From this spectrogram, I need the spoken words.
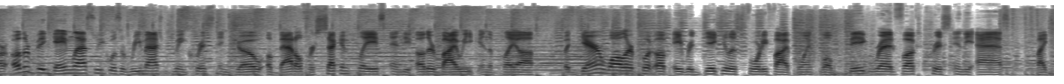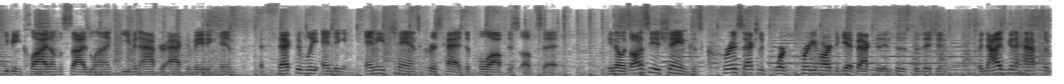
Our other big game last week was a rematch between Chris and Joe, a battle for second place and the other bye week in the playoff. But Darren Waller put up a ridiculous 45 points while Big Red fucked Chris in the ass by keeping Clyde on the sideline even after activating him effectively ending any chance Chris had to pull off this upset. You know, it's honestly a shame because Chris actually worked pretty hard to get back to, into this position, but now he's going to have to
